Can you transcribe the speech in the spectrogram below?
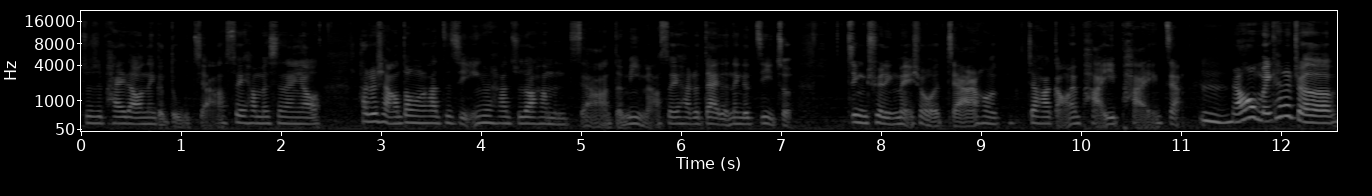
就是拍到那个独家，所以他们现在要，他就想要动用他自己，因为他知道他们家的密码，所以他就带着那个记者。进去林美秀的家，然后叫他赶快拍一拍，这样。嗯，然后我们一看就觉得，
